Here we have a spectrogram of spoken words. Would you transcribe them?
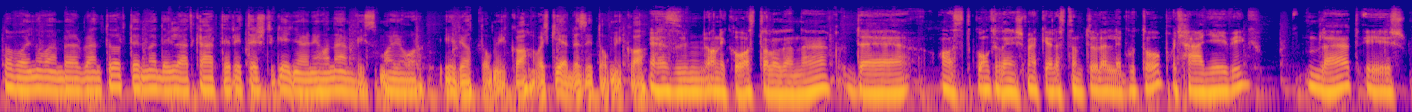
Tavaly novemberben történt, meddig lehet kártérítést igényelni, ha nem visz Major, írja Tomika, vagy kérdezi Tomika. Ez Anikó asztala lenne, de azt konkrétan is megkérdeztem tőle legutóbb, hogy hány évig lehet, és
